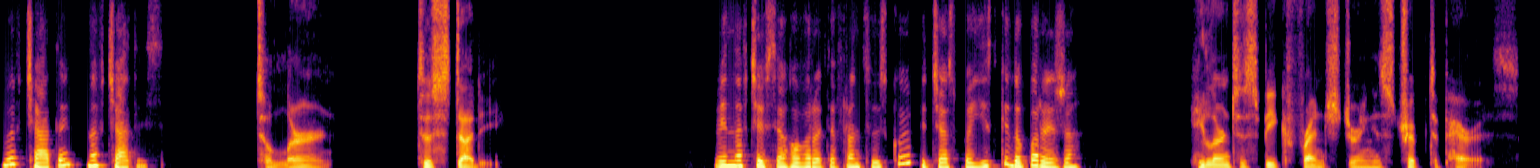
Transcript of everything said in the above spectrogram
Вивчати, навчатись. To learn. To study. Він навчився говорити французькою під час поїздки до Парижа. He learned to speak French during his trip to Paris.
